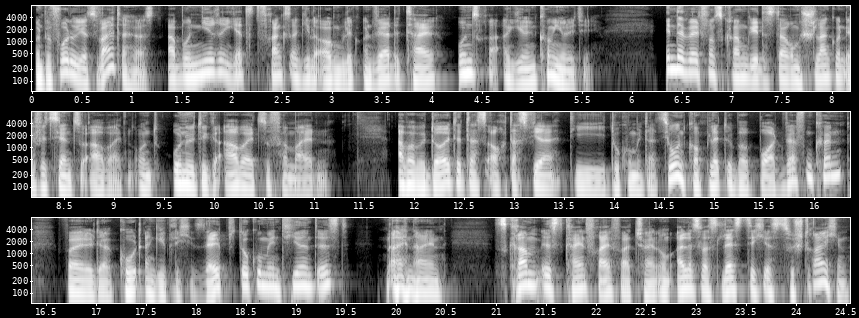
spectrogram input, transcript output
Und bevor du jetzt weiterhörst, abonniere jetzt Franks Agile Augenblick und werde Teil unserer agilen Community. In der Welt von Scrum geht es darum, schlank und effizient zu arbeiten und unnötige Arbeit zu vermeiden. Aber bedeutet das auch, dass wir die Dokumentation komplett über Bord werfen können, weil der Code angeblich selbst dokumentierend ist? Nein, nein. Scrum ist kein Freifahrtschein, um alles, was lästig ist, zu streichen.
